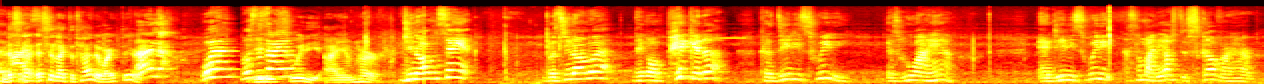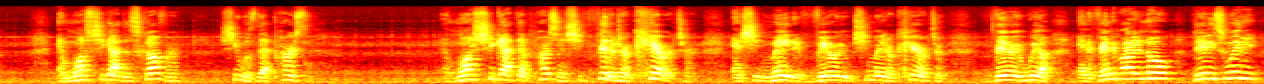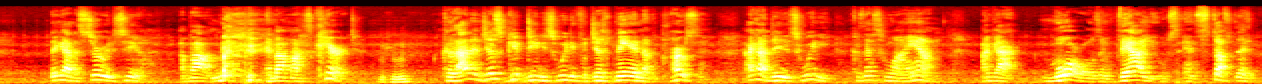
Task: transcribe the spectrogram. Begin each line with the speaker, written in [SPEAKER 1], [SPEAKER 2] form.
[SPEAKER 1] That's, not, that's in like the title right there.
[SPEAKER 2] I know. What? What's the
[SPEAKER 1] Dee Dee
[SPEAKER 2] title?
[SPEAKER 1] Sweetie, I am her.
[SPEAKER 2] You know what I'm saying? But you know what? They're gonna pick it up. Cause Dee Sweetie is who I am. And Dee Sweetie, somebody else discovered her. And once she got discovered, she was that person. And once she got that person, she fitted her character. And she made it very, she made her character very well. And if anybody know Dee Sweetie, they got a story to tell about me and about my character. Mm-hmm. Cause I didn't just get Dee Sweetie for just being a person. I got Dee Sweetie because that's who I am. I got morals and values and stuff that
